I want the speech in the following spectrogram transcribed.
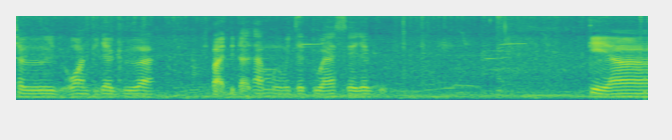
cara orang tu jaga lah Sebab dia tak sama macam tu jaga Okay ah. Uh,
